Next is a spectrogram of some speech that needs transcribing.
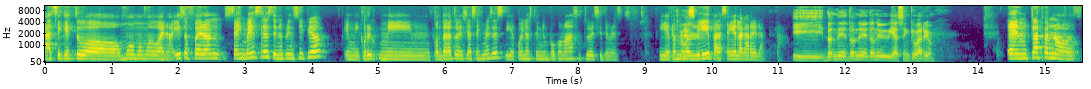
Así que estuvo muy, muy, muy bueno. Y eso fueron seis meses en un principio. En mi, mi contrato decía seis meses y después lo extendí un poco más, estuve siete meses. Y después me volví para seguir la carrera. ¿Y dónde, dónde, dónde vivías? ¿En qué barrio? En Clapham North.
